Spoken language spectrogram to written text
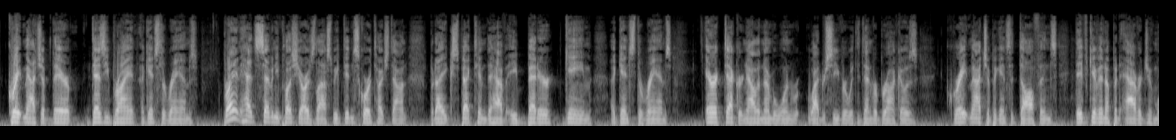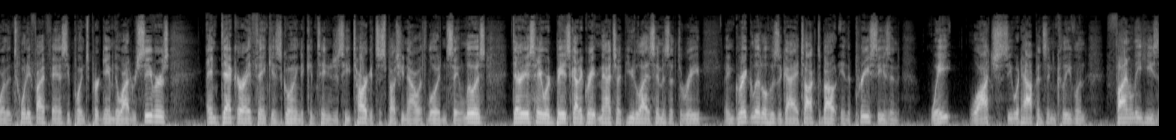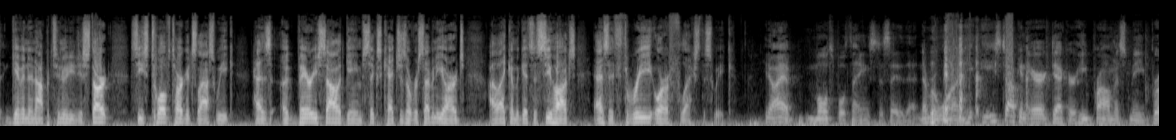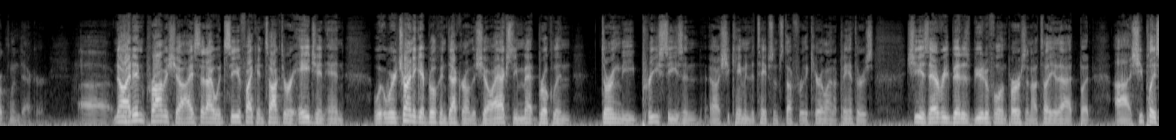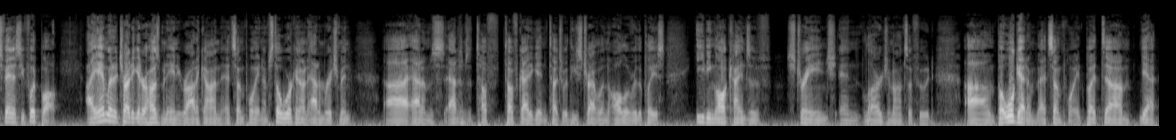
Great matchup there. Dez Bryant against the Rams. Bryant had 70 plus yards last week, didn't score a touchdown, but I expect him to have a better game against the Rams. Eric Decker, now the number one wide receiver with the Denver Broncos, great matchup against the Dolphins. They've given up an average of more than 25 fantasy points per game to wide receivers. And Decker, I think, is going to continue to see targets, especially now with Lloyd in St. Louis. Darius Heyward-Bey's got a great matchup. Utilize him as a three. And Greg Little, who's a guy I talked about in the preseason. Wait, watch, see what happens in Cleveland. Finally, he's given an opportunity to start. Sees 12 targets last week. Has a very solid game, six catches, over 70 yards. I like him against the Seahawks as a three or a flex this week. You know, I have multiple things to say to that. Number one, he, he's talking Eric Decker. He promised me Brooklyn Decker. Uh, no, I didn't promise you. I said I would see if I can talk to her agent, and we're trying to get Brooklyn Decker on the show. I actually met Brooklyn during the preseason. Uh, she came in to tape some stuff for the Carolina Panthers. She is every bit as beautiful in person, I'll tell you that. But uh, she plays fantasy football. I am going to try to get her husband Andy Roddick on at some point, and I'm still working on Adam Richman. Uh, Adam's Adam's a tough tough guy to get in touch with. He's traveling all over the place, eating all kinds of strange and large amounts of food. Um, but we'll get him at some point. But um, yeah,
